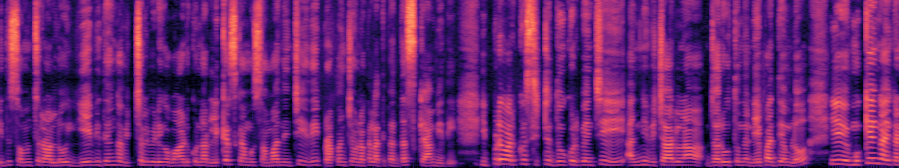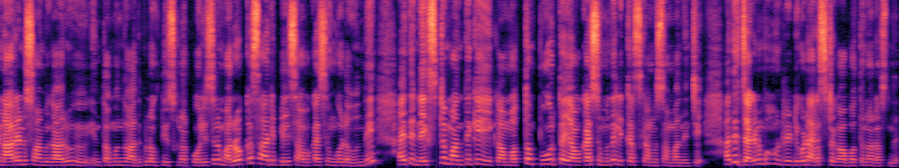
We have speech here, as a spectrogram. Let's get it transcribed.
ఐదు సంవత్సరాల్లో ఏ విధంగా విచ్చలవిడిగా వాడుకున్నారు లిక్కర్ స్కామ్ సంబంధించి ఇది ప్రపంచంలో కల్లా అతిపెద్ద స్కామ్ ఇది. ఇప్పటి వరకు సిట్టు దూకుడు పెంచి అన్ని విచారణ జరుగుతున్న నేపథ్యంలో ఈ ముఖ్యంగా ఇక నారాయణ స్వామి గారు ఇంతకుముందు అదుపులోకి తీసుకున్నారు పోలీసులు. మరొకసారి పిలిచే అవకాశం కూడా ఉంది. అయితే నెక్స్ట్ మంత్కి ఇక మొత్తం పూర్తయ్యే అవకాశం ఉంది లిక్కర్ స్కామ్ సంబంధించి. అదే జగన్మోహన్ రెడ్డి కూడా అరెస్ట్ కాబోతున్నారు వస్తుంది.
